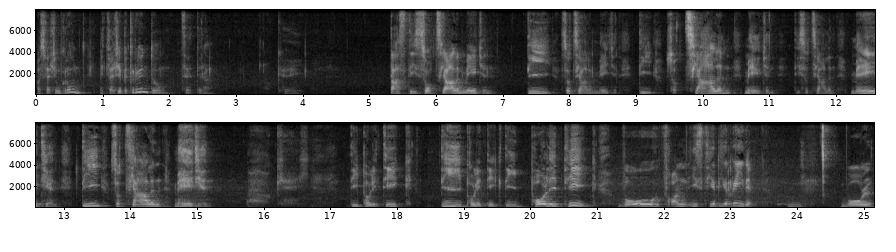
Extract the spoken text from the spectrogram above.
Aus welchem Grund? Mit welcher Begründung? Etc. Okay. Dass die sozialen Medien, die sozialen Medien, die sozialen Medien, die sozialen Medien, die sozialen Medien. Okay. Die Politik die Politik, die Politik. Wovon ist hier die Rede? Wohl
